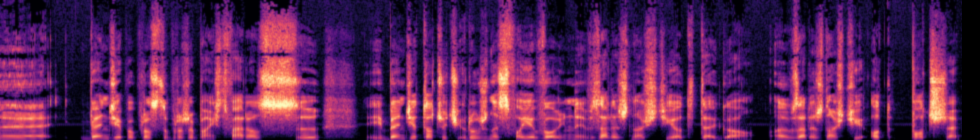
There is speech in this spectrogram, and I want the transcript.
E, będzie po prostu, proszę Państwa, roz, będzie toczyć różne swoje wojny w zależności od tego, w zależności od potrzeb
